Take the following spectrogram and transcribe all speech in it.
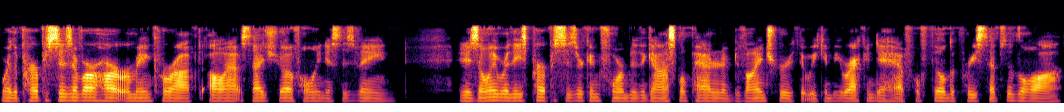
Where the purposes of our heart remain corrupt, all outside show of holiness is vain. It is only where these purposes are conformed to the gospel pattern of divine truth that we can be reckoned to have fulfilled the precepts of the law,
